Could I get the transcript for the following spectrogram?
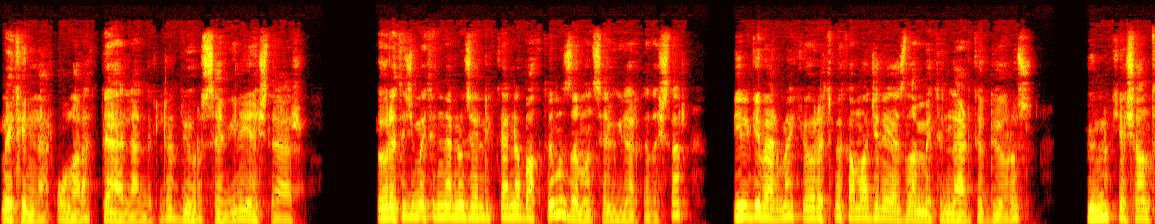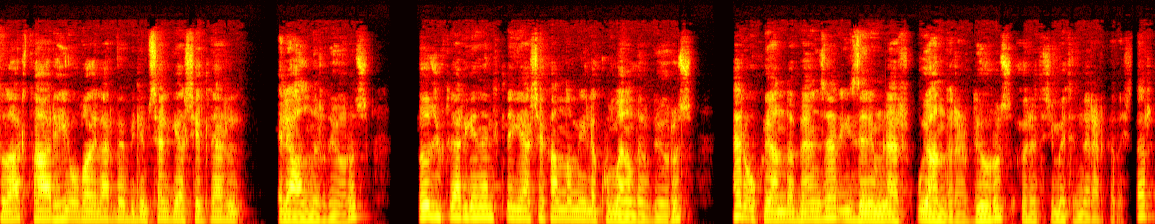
metinler olarak değerlendirilir diyoruz sevgili gençler. Öğretici metinlerin özelliklerine baktığımız zaman sevgili arkadaşlar bilgi vermek, öğretmek amacıyla yazılan metinlerdir diyoruz. Günlük yaşantılar, tarihi olaylar ve bilimsel gerçekler ele alınır diyoruz. Sözcükler genellikle gerçek anlamıyla kullanılır diyoruz. Her okuyanda benzer izlenimler uyandırır diyoruz öğretici metinler arkadaşlar.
